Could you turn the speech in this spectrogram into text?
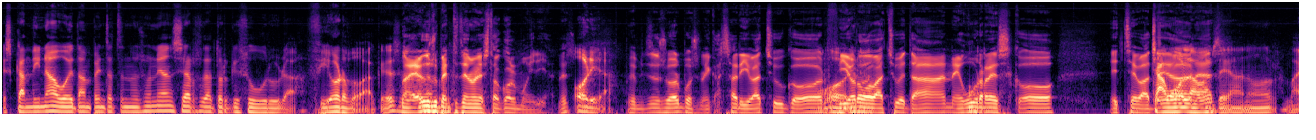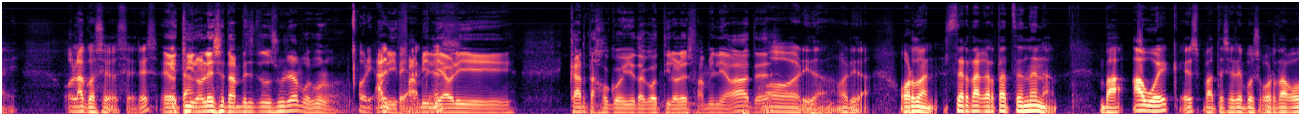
eskandinauetan pentsatzen duzunean, zer datorkizu burura, fiordoak, ez? Ba, duzu pentsatzen hor Estokolmo irian, ez? Hori da. Pentsatzen duzu hor, pues, nekazari batzuk hor, Hori fiordo batzuetan, egurrezko, etxe batean, Txabola batean, hor, bai. Olako zeo zer, ez? Edo tirolesetan pentsatzen duzunean, pues, bueno, Hori, Alpeak, familia hori karta joko inotako tiroles familia bat, ez? Hori da, hori da. Orduan, zer da gertatzen dena? Ba, hauek, ez, batez ere, pues, hor dago,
